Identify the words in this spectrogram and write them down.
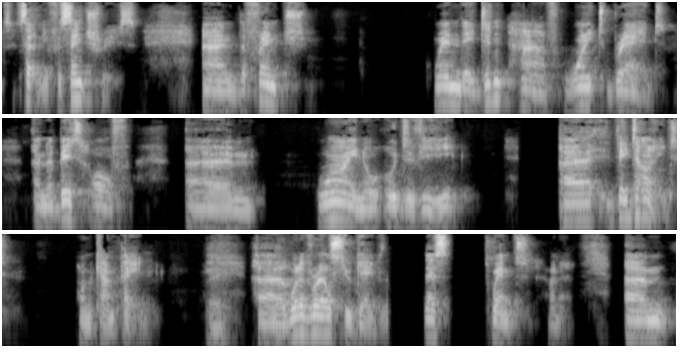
certainly for centuries. And the French, when they didn't have white bread and a bit of um, wine or eau de vie, uh, they died on campaign. Right. Uh, whatever else you gave them, this went. I know. Um,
